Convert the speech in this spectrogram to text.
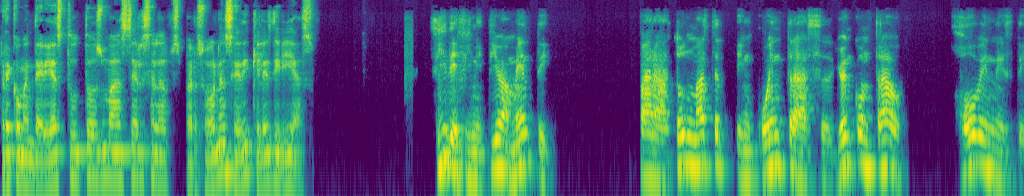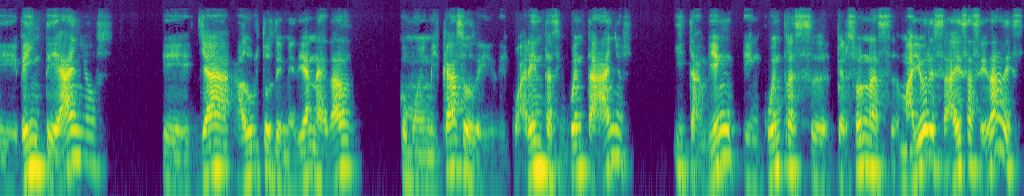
¿Recomendarías tú Toastmasters a las personas, Eddie? ¿Qué les dirías? Sí, definitivamente. Para Toastmasters encuentras, yo he encontrado jóvenes de 20 años, eh, ya adultos de mediana edad, como en mi caso de, de 40, 50 años, y también encuentras eh, personas mayores a esas edades.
